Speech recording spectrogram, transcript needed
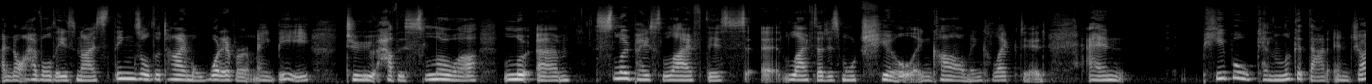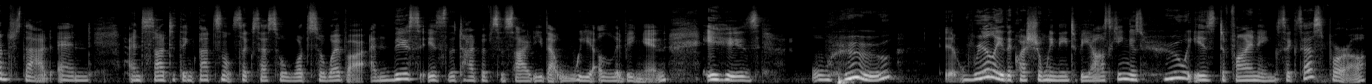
and not have all these nice things all the time or whatever it may be to have this slower um, slow paced life this uh, life that is more chill and calm and collected. And people can look at that and judge that and and start to think that's not successful whatsoever. And this is the type of society that we are living in. It is who really the question we need to be asking is who is defining success for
